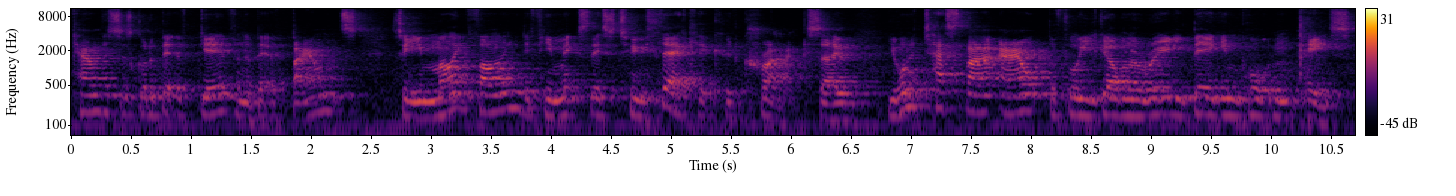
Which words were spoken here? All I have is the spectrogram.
canvas has got a bit of give and a bit of bounce, so you might find if you mix this too thick, it could crack. So you want to test that out before you go on a really big, important piece.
